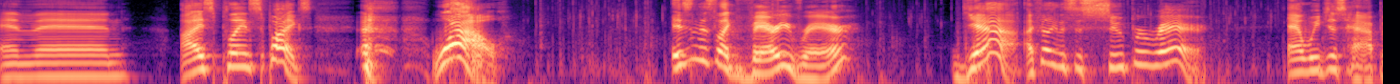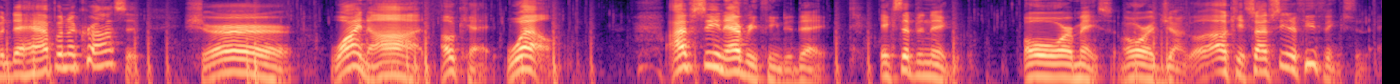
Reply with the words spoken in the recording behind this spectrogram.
And then ice plain spikes. wow. Isn't this like very rare? Yeah, I feel like this is super rare. And we just happen to happen across it. Sure. Why not? Okay, well. I've seen everything today. Except an igloo. Or a mesa. Or a jungle. Okay, so I've seen a few things today.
